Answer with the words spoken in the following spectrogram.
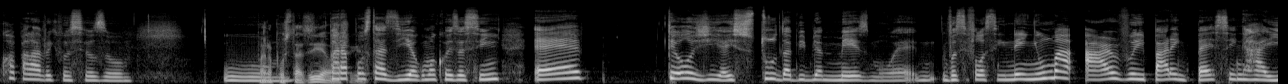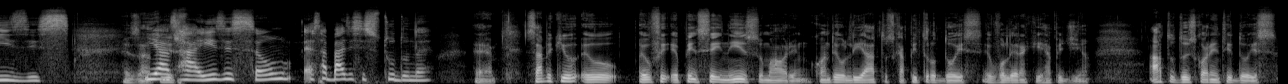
Qual a palavra que você usou? O... Para apostasia? Para é. apostasia, alguma coisa assim, é teologia, estudo da Bíblia mesmo. É, você falou assim, nenhuma árvore para em pé sem raízes. Exato, e as isso. raízes são essa base, esse estudo, né? É. Sabe que eu, eu, eu, eu pensei nisso, Maureen, quando eu li Atos capítulo 2. Eu vou ler aqui rapidinho. Atos 2, 42.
